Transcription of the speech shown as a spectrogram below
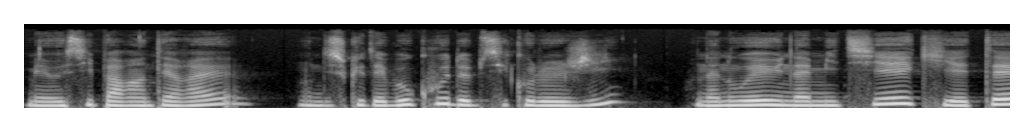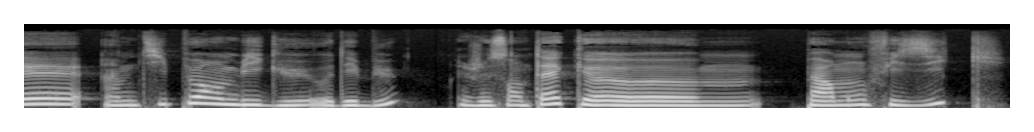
Mais aussi par intérêt, on discutait beaucoup de psychologie. On a noué une amitié qui était un petit peu ambiguë au début je sentais que euh, par mon physique,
